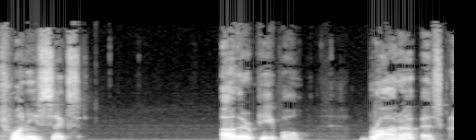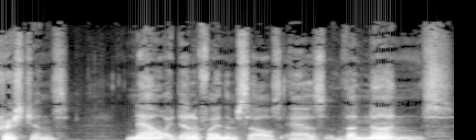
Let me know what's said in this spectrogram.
26 other people brought up as Christians now identify themselves as the nones.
